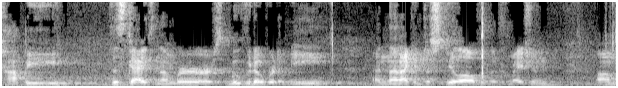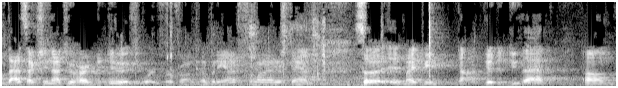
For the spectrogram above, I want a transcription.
copy this guy's number or move it over to me and then I can just steal all of his information? Um, that's actually not too hard to do if you work for a phone company, uh, from what I understand. So it might be not good to do that. Um,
